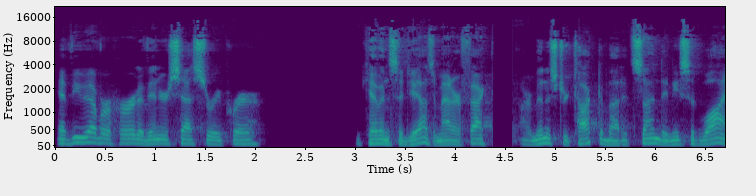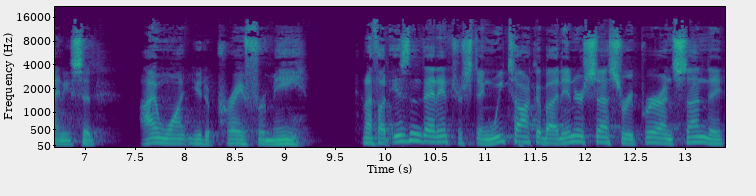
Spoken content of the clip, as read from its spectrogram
Have you ever heard of intercessory prayer? And Kevin said, Yeah, as a matter of fact, our minister talked about it Sunday. And he said, Why? And he said, I want you to pray for me. And I thought, isn't that interesting? We talk about intercessory prayer on Sunday,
